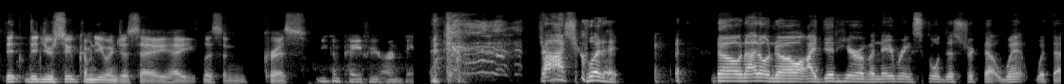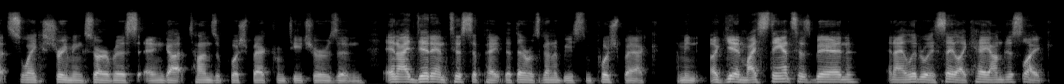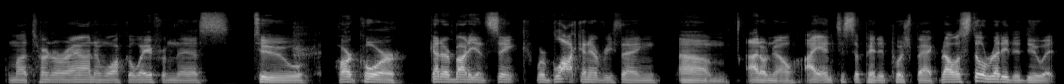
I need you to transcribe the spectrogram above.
did, did your soup come to you and just say hey listen Chris You can pay for your own damn. Josh, quit it. no, and I don't know. I did hear of a neighboring school district that went with that Swank streaming service and got tons of pushback from teachers. And and I did anticipate that there was going to be some pushback. I mean, again, my stance has been, and I literally say, like, hey, I'm just like, I'm gonna turn around and walk away from this to hardcore, got everybody in sync. We're blocking everything. Um, I don't know. I anticipated pushback, but I was still ready to do it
